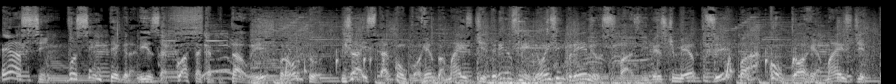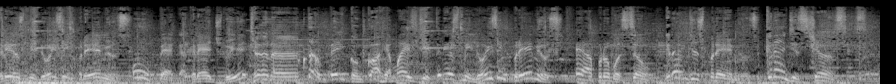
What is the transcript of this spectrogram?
é assim. Você integraliza a cota capital e pronto. Já está concorrendo a mais de 3 milhões em prêmios. Faz investimentos e pá, concorre a mais de 3 milhões em prêmios. Ou pega crédito e tcharam, também concorre a mais de 3 milhões em prêmios. É a promoção Grandes Prêmios, Grandes Chances.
